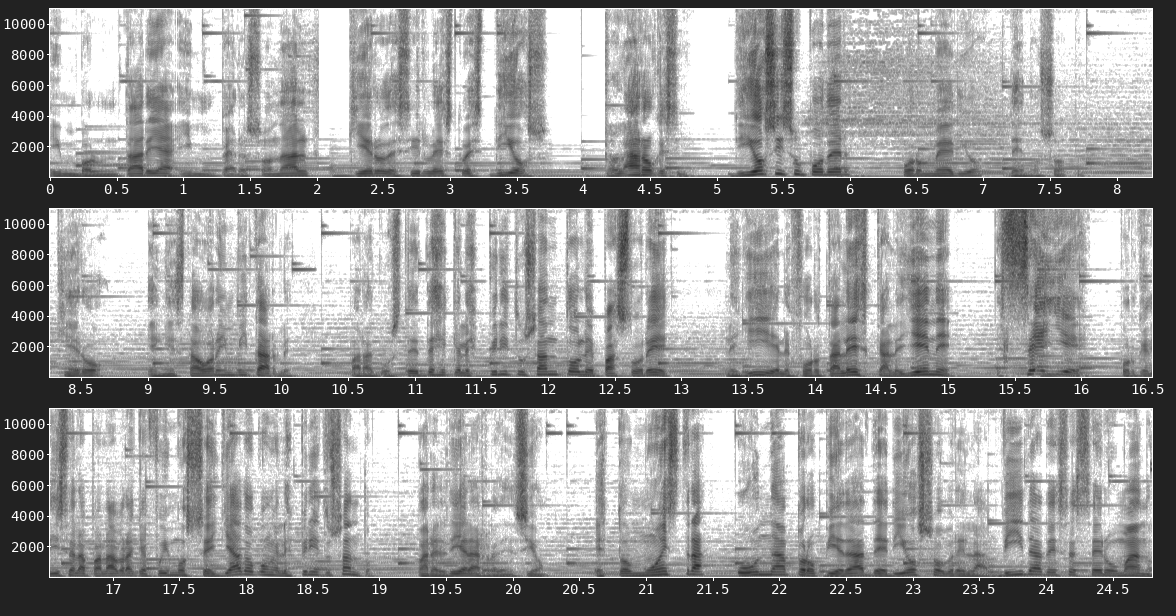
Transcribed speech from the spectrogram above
involuntaria, impersonal. Quiero decirle esto, es Dios. Claro que sí. Dios y su poder por medio de nosotros. Quiero en esta hora invitarle para que usted deje que el Espíritu Santo le pastoree, le guíe, le fortalezca, le llene, le selle, porque dice la palabra que fuimos sellados con el Espíritu Santo para el día de la redención. Esto muestra una propiedad de Dios sobre la vida de ese ser humano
